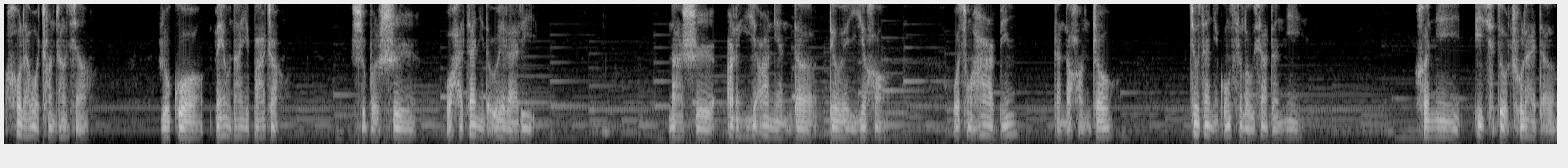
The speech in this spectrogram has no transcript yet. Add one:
后来我常常想。如果没有那一巴掌，是不是我还在你的未来里？那是二零一二年的六月一号，我从哈尔滨赶到杭州，就在你公司楼下等你。和你一起走出来的，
